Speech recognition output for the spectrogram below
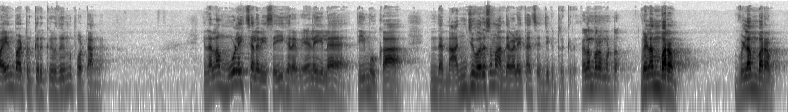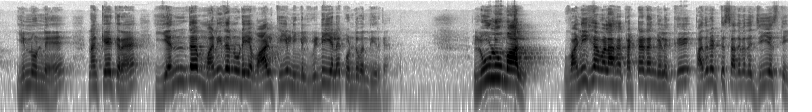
பயன்பாட்டிற்கு இருக்கிறதுன்னு போட்டாங்க. இதெல்லாம் மூளைச்சலவை செய்கிற வேலையில் திமுக இந்த அஞ்சு வருஷமாக அந்த வேலையை தான் செஞ்சுக்கிட்டு இருக்குது. விளம்பரம் மட்டும். விளம்பரம் விளம்பரம். இன்னொன்று நான் கேட்குறேன் எந்த மனிதனுடைய வாழ்க்கையில் நீங்கள் விடியலை கொண்டு வந்தீர்கள்? லூலு மால் வணிக வளாக கட்டடங்களுக்கு பதினெட்டு சதவீத ஜிஎஸ்டி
